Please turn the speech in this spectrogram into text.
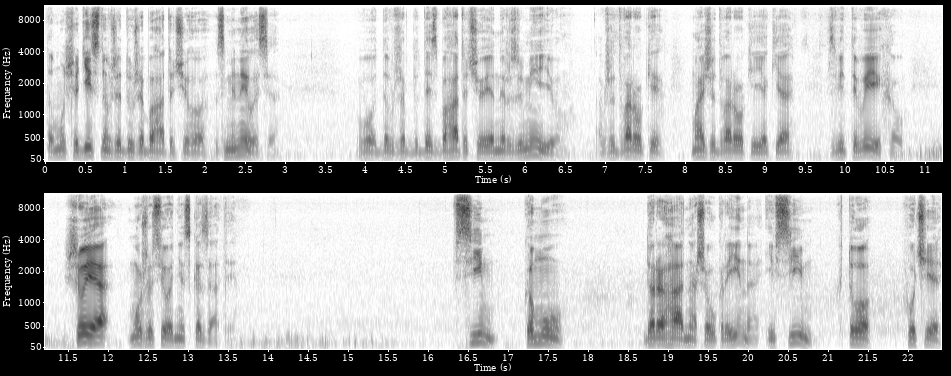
тому що дійсно вже дуже багато чого змінилося. От, вже десь багато чого я не розумію. А вже два роки, майже два роки, як я звідти виїхав. Що я можу сьогодні сказати? Всім, кому дорога наша Україна, і всім, хто хоче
